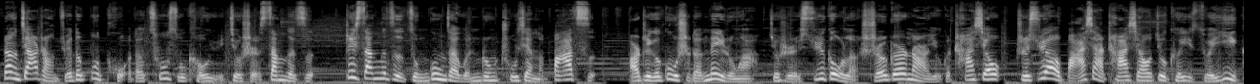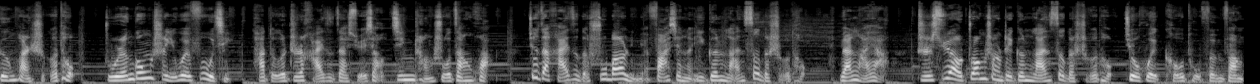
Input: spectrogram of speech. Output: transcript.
让家长觉得不妥的粗俗口语就是三个字。这三个字总共在文中出现了八次。而这个故事的内容啊，就是虚构了舌根那儿有个插销，只需要拔下插销就可以随意更换舌头。主人公是一位父亲，他得知孩子在学校经常说脏话，就在孩子的书包里面发现了一根蓝色的舌头。原来呀。只需要装上这根蓝色的舌头，就会口吐芬芳。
